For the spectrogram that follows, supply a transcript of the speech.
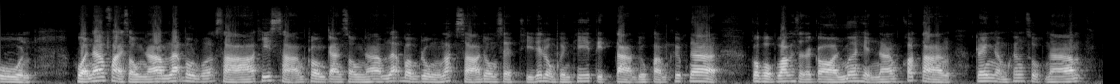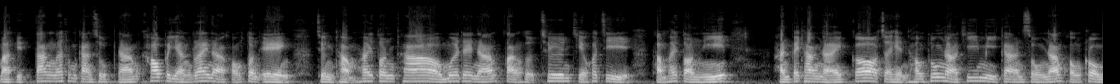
บูรณ์ หัวหน้าฝ่ายส่งน้ำและบำรุงรักษาที่ 3 โครงการส่งน้ำและบำรุงรักษาดงเศรษฐีได้ลงพื้นที่ติดตามดูความคืบหน้า ก็พบว่าเกษตรกรเมื่อเห็นน้ำก็ต่างเร่งนำเครื่องสูบน้ำมาติดตั้งและทำการสูบน้ำเข้าไปยังไร่นาของตนเอง จึงทำให้ต้นข้าวเมื่อได้น้ำต่างสดชื่นเขียวขจีทำให้ตอนนี้ หันไปทางไหนก็จะเห็นท้องทุ่งนาที่มีการส่งน้ำของโครง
